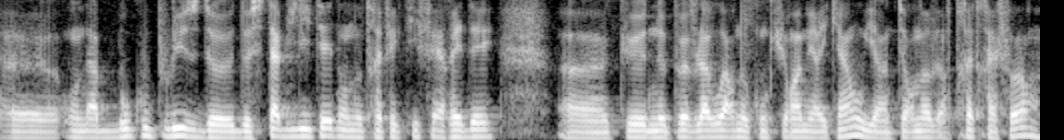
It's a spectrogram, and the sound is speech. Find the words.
euh, on a beaucoup plus de, stabilité dans notre effectif R&D euh, que ne peuvent l'avoir nos concurrents américains, où il y a un turnover très très fort,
